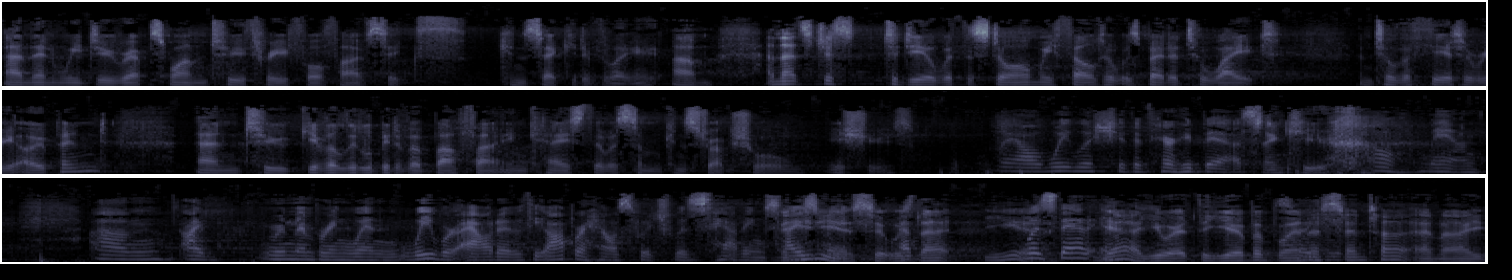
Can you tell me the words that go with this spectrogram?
And then we do reps one, two, three, four, five, six consecutively. Um, and that's just to deal with the storm. We felt it was better to wait until the theatre reopened and to give a little bit of a buffer in case there were some constructual issues. well, we wish you the very best. Thank you. Oh man, um, I'm remembering when we were out of the Opera House, which was having seismic. Maninyas, it was up- that year. Was that? Yeah, you were at the Yerba Buena you- Center, and I,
